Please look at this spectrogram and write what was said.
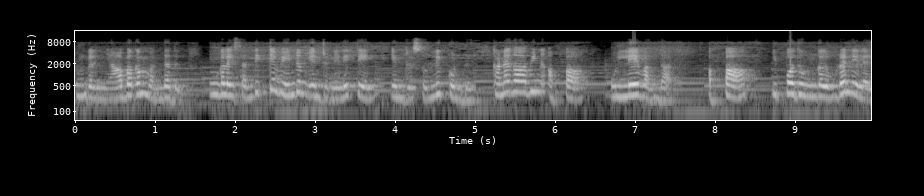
உங்கள் ஞாபகம் வந்தது. உங்களை சந்திக்க வேண்டும் என்று நினைத்தேன் என்று சொல்லிக்கொண்டு கனகாவின் அப்பா உள்ளே வந்தார். அப்பா இப்போது உங்கள் உடல்நிலை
